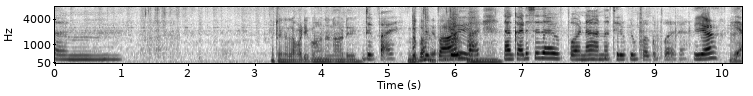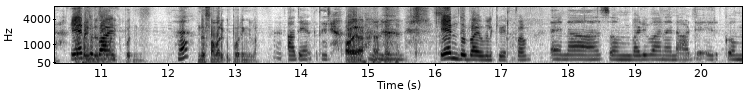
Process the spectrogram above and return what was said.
um, ஒரு நல்ல வடிவான நாடு துபாய் துபாய் துபாய். நான் கடைசி தடவை போனேன் ஆனால் திருப்பியும் போக போகிறேன் யா யா ஏன் துபாய்? இந்த சம்மருக்கு போறீங்களா அது எனக்கு தெரியும் ஏன் துபாய் உங்களுக்கு விருப்பம் ஏன்னா சொம் வடிவான நாடு இருக்கும்.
